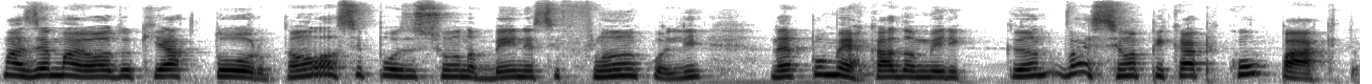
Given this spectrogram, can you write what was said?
mas é maior do que a Toro. Então ela se posiciona bem nesse flanco ali, né? Para o mercado americano vai ser uma picape compacta.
